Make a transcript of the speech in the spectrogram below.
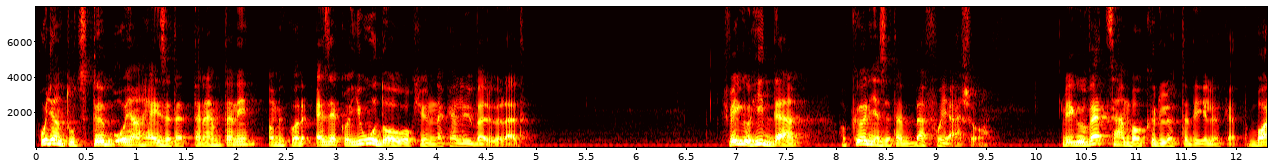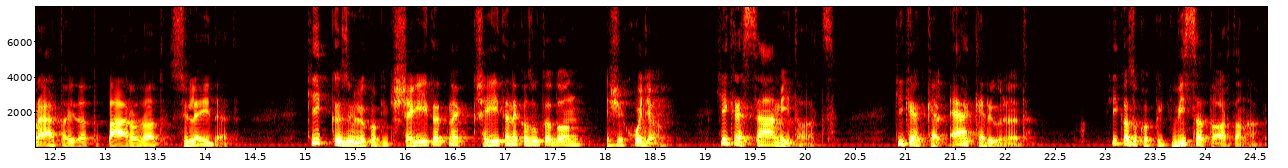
Hogyan tudsz több olyan helyzetet teremteni, amikor ezek a jó dolgok jönnek elő belőled? Végül hidd el, a környezetet befolyásol. Végül vedd számba a körülötted élőket, barátaidat, párodat, szüleidet. Kik közülük, akik segítenek, segítenek az utadon, és ők hogyan? Kikre számíthatsz? Kiket kell elkerülnöd? Kik azok, akik visszatartanak?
